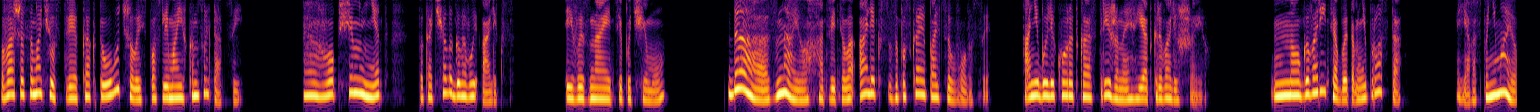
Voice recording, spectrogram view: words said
Ваше самочувствие как-то улучшилось после моих консультаций?» «Э, «В общем, нет», — покачала головой Алекс. «И вы знаете, почему?» «Да, знаю», — ответила Алекс, запуская пальцы в волосы. Они были коротко острижены и открывали шею. «Но говорить об этом непросто. Я вас понимаю,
